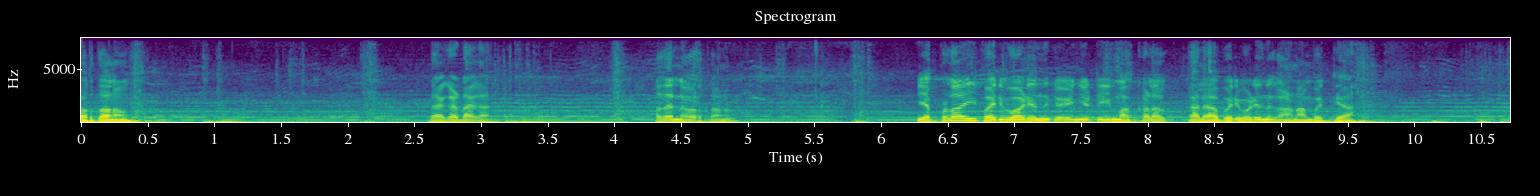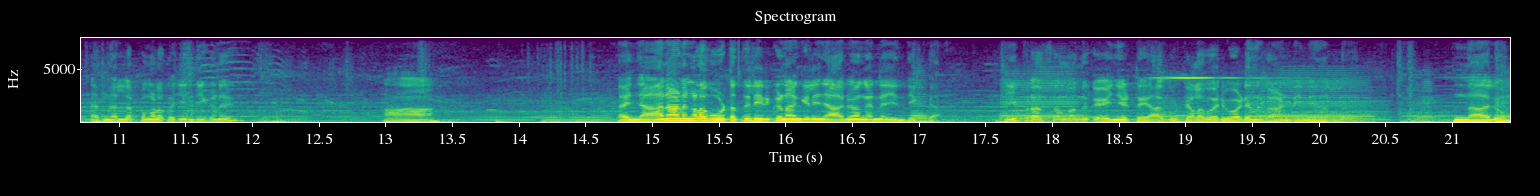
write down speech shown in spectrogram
വർത്താനം? ഡക ഡക അതന്നെ വർത്താനം. എപ്പോഴാണ് ഈ പരിപാടി ഒന്ന് കഴിഞ്ഞിട്ട് ഈ മക്കളെ കലാപരിപാടി ഒന്ന് കാണാൻ പറ്റുക എന്നല്ല ഇപ്പം നിങ്ങളൊക്കെ ചിന്തിക്കണേ? ആ. ഞാനാണ് നിങ്ങളെ കൂട്ടത്തിൽ ഇരിക്കണമെങ്കിൽ ഞാനും അങ്ങനെ ചിന്തിക്കുക ഈ പ്രസവം ഒന്ന് കഴിഞ്ഞിട്ട് ആ കുട്ടികളെ പരിപാടി ഒന്ന് കണ്ടിന്യൂ എന്നുള്ളത്. എന്നാലും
